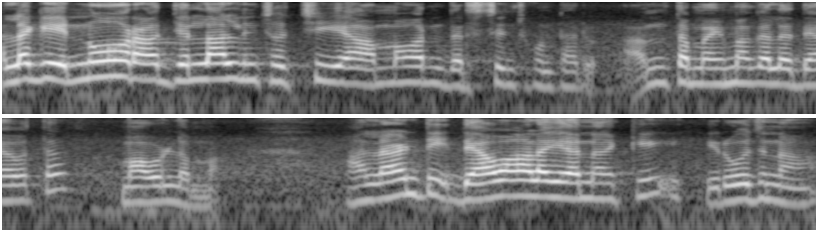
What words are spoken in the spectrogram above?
అలాగే ఎన్నో రా జిల్లాల నుంచి వచ్చి ఆ అమ్మవారిని దర్శించుకుంటారు. అంత మహిమగల దేవత మా ఊళ్ళమ్మ. అలాంటి దేవాలయానికి ఈ రోజున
